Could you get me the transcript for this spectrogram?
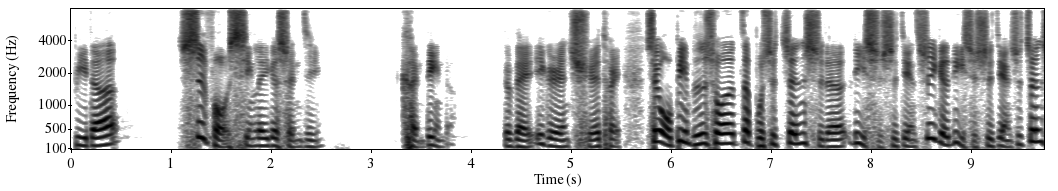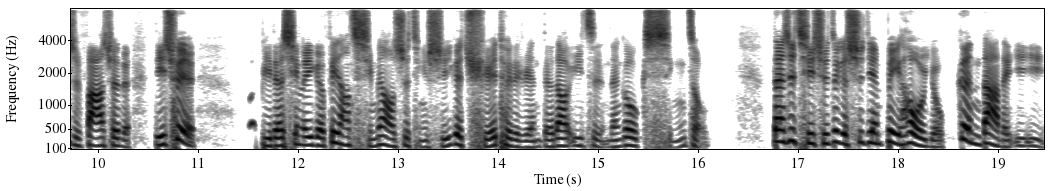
彼得是否行了一个神迹？肯定的，对不对？一个人瘸腿，所以我并不是说这不是真实的历史事件，是一个历史事件，是真实发生的。的确，彼得行了一个非常奇妙的事情，使一个瘸腿的人得到医治，能够行走。但是，其实这个事件背后有更大的意义。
